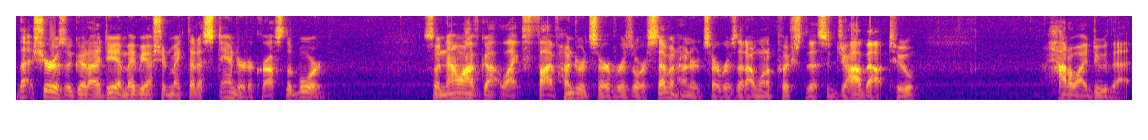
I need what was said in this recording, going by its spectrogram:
that sure is a good idea. Maybe I should make that a standard across the board. So now I've got like 500 servers or 700 servers that I want to push this job out to. How do I do that?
